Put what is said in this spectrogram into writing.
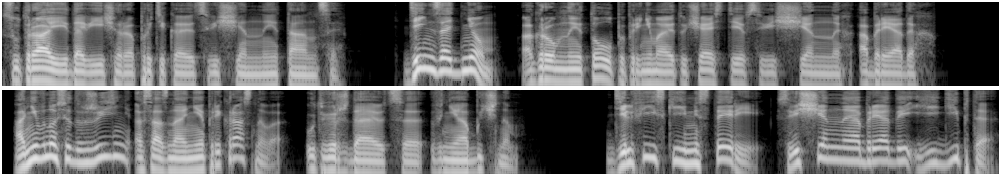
С утра и до вечера протекают священные танцы. День за днем огромные толпы принимают участие в священных обрядах. Они вносят в жизнь осознание прекрасного, утверждаются в необычном. Дельфийские мистерии, священные обряды Египта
